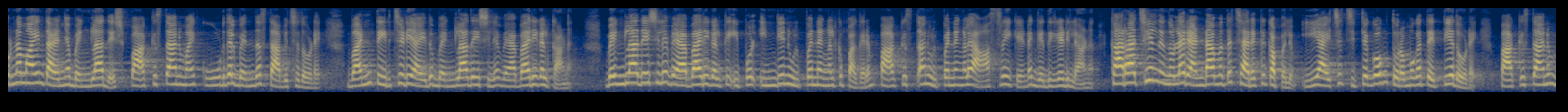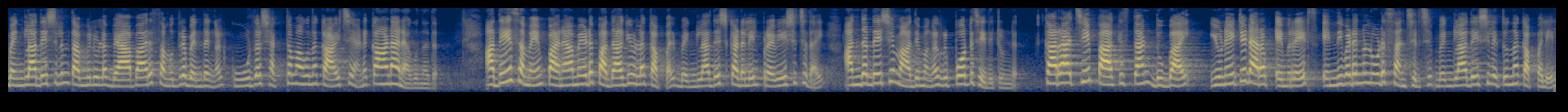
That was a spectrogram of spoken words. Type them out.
പൂർണമായും തഴഞ്ഞ ബംഗ്ലാദേശ് പാകിസ്ഥാനുമായി കൂടുതൽ ബന്ധം സ്ഥാപിച്ചതോടെ വൻ തിരിച്ചടിയായത് ബംഗ്ലാദേശിലെ വ്യാപാരികൾക്കാണ്. ബംഗ്ലാദേശിലെ വ്യാപാരികൾക്ക് ഇപ്പോൾ ഇന്ത്യൻ ഉൽപ്പന്നങ്ങൾക്ക് പകരം പാകിസ്ഥാൻ ഉൽപ്പന്നങ്ങളെ ആശ്രയിക്കേണ്ട ഗതികേടിലാണ്. കറാച്ചിയിൽ നിന്നുള്ള രണ്ടാമത്തെ ചരക്ക് കപ്പലും ഈ ആഴ്ച ചിറ്റഗോങ് തുറമുഖത്തെത്തിയതോടെ പാകിസ്ഥാനും ബംഗ്ലാദേശിലും തമ്മിലുള്ള വ്യാപാര സമുദ്ര ബന്ധങ്ങൾ കൂടുതൽ ശക്തമാകുന്ന കാഴ്ചയാണ് കാണാനാകുന്നത്. അതേസമയം പനാമയുടെ പതാകയുള്ള കപ്പൽ ബംഗ്ലാദേശ് കടലിൽ പ്രവേശിച്ചതായി അന്തർദേശീയ മാധ്യമങ്ങൾ റിപ്പോർട്ട് ചെയ്തിട്ടുണ്ട്. Karachi Pakistan Dubai United Arab Emirates എന്നിവിടങ്ങളിലൂടെ സഞ്ചരിച്ച് ബംഗ്ലാദേശിൽ എത്തുന്ന കപ്പലിൽ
